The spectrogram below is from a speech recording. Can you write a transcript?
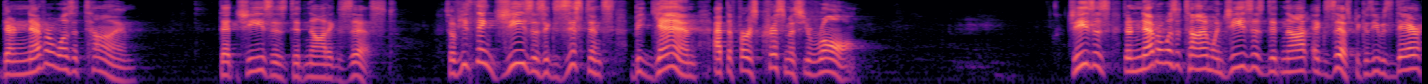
There never was a time that Jesus did not exist. So if you think Jesus' existence began at the first Christmas, you're wrong. Jesus, there never was a time when Jesus did not exist because he was there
